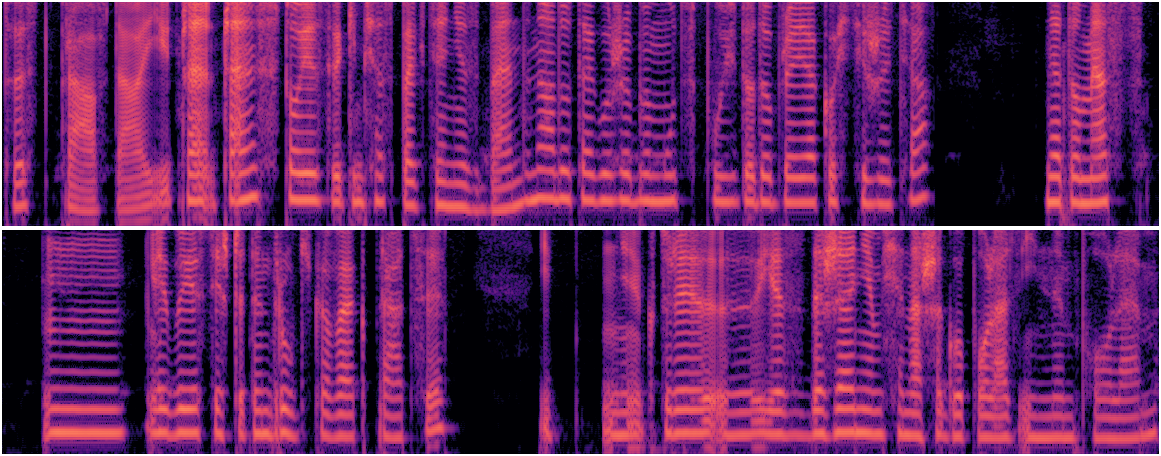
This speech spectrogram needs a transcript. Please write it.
to jest prawda, i czę często jest w jakimś aspekcie niezbędna do tego, żeby móc pójść do dobrej jakości życia. Natomiast mm, jakby jest jeszcze ten drugi kawałek pracy, i, nie, który y, jest zderzeniem się naszego pola z innym polem.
